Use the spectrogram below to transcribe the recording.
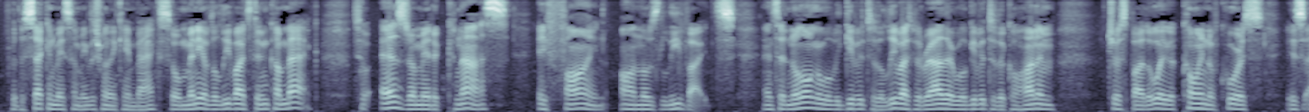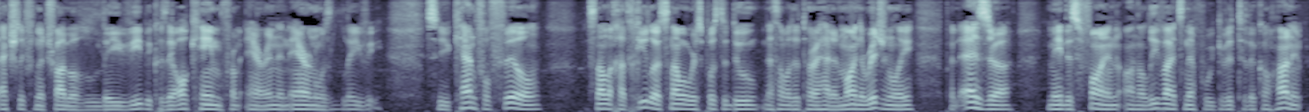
for the second Beis Hamikdash when they came back. So many of the Levites didn't come back. So Ezra made a knas a fine on those Levites and said, no longer will we give it to the Levites, but rather we'll give it to the Kohanim. Just by the way, a Kohen, of course, is actually from the tribe of Levi because they all came from Aaron, and Aaron was Levi. So you can fulfill. It's not lechatchila. It's not what we're supposed to do. That's not what the Torah had in mind originally. But Ezra made this fine on the Levites, and therefore we give it to the Kohanim.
